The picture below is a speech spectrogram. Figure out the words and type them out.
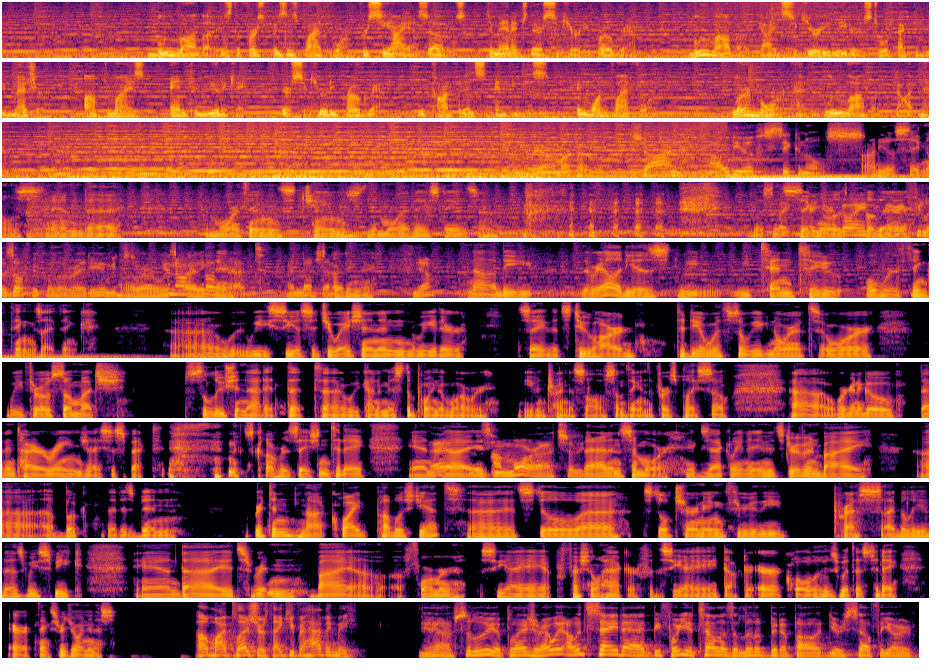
Blue Lava is the first business platform for CISOs to manage their security program. Blue Lava guides security leaders to effectively measure, optimize, and communicate their security program with confidence and ease in one platform. Learn more at bluelava.net. Here we are, Marco. Sean, audio signals. Audio signals. And uh, the more things change, the more they stay the same. the, the like signal you're is going still very philosophical already. Oh, well, we're you know, I love there. that. I love that. Starting there. Yeah. Now the the reality is we we tend to overthink things. I think uh, we we see a situation and we either say that's too hard to deal with, so we ignore it, or we throw so much solution at it that uh, we kind of miss the point of why we're even trying to solve something in the first place. So uh, we're going to go that entire range, I suspect, in this conversation today, and That uh, and it, some more actually. that and some more, exactly. And, it, and it's driven by uh, a book that has been written, not quite published yet. Uh, it's still uh, still churning through the press, I believe, as we speak. And uh, it's written by a, a former CIA, a professional hacker for the CIA, Dr. Eric Cole, who's with us today. Eric, thanks for joining us. Oh, my pleasure. Thank you for having me. Yeah, absolutely a pleasure. I would- would say that before you tell us a little bit about yourself, your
